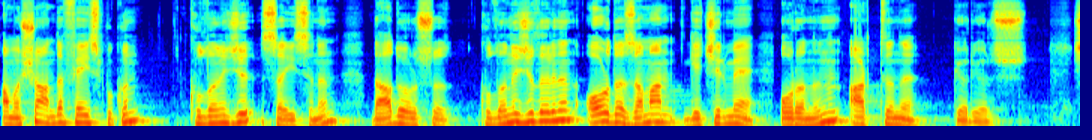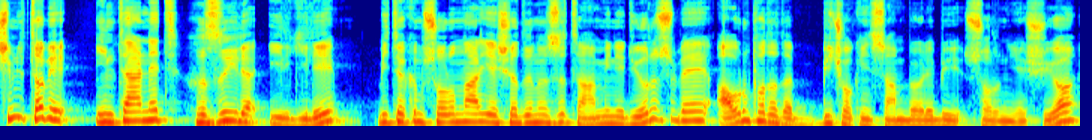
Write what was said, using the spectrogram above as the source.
Ama şu anda Facebook'un kullanıcı sayısının daha doğrusu kullanıcılarının orada zaman geçirme oranının arttığını görüyoruz. Şimdi tabii internet hızıyla ilgili bir takım sorunlar yaşadığınızı tahmin ediyoruz ve Avrupa'da da birçok insan böyle bir sorun yaşıyor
